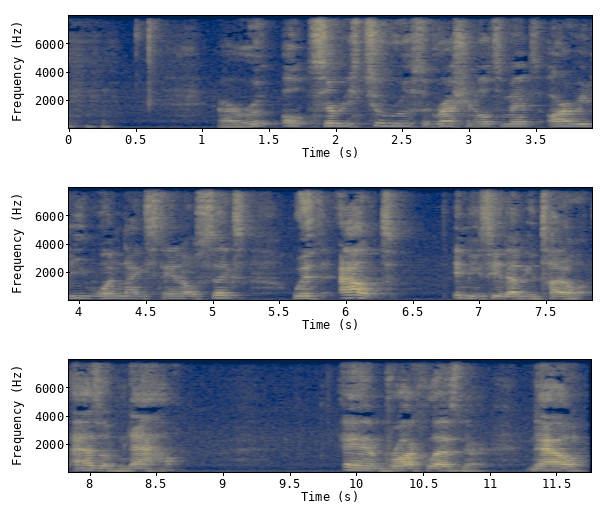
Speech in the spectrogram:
Ru- Series 2 Ruthless Aggression Ultimate RVD One Night Stand 06 without MECW title as of now. And Brock Lesnar. Now,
